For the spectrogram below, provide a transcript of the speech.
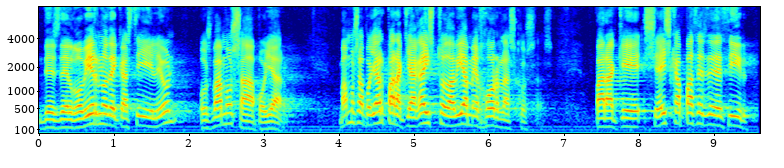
desde el Gobierno de Castilla y León, os vamos a apoyar. Vamos a apoyar para que hagáis todavía mejor las cosas para que seáis capaces de decir,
